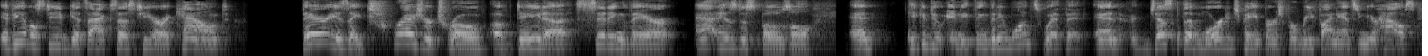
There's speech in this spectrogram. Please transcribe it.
if Evil Steve gets access to your account, there is a treasure trove of data sitting there at his disposal and he can do anything that he wants with it. And just the mortgage papers for refinancing your house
